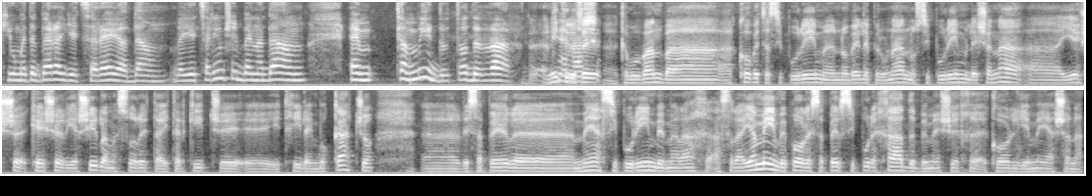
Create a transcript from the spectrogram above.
כי הוא מדבר על יצרי אדם, והיצרים של בן אדם הם תמיד אותו דבר. אני הייתי כן, רוצה, כמובן בקובץ הסיפורים, נובלה פרוננו, סיפורים לשנה, יש קשר ישיר למסורת האיטלקית שהתחילה עם בוקאצ'ו, לספר מאה סיפורים במהלך עשרה ימים, ופה לספר סיפור אחד במשך כל ימי השנה.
